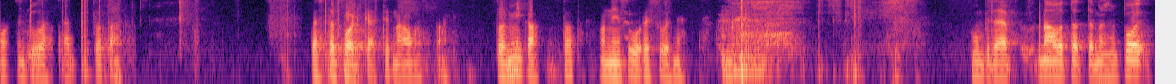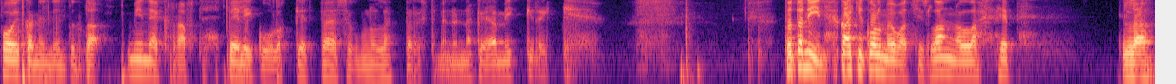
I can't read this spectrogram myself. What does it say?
voisin tulla tämän, tota, tästä podcastin nauhoittaa. Toi Mika tota, on niin suuri suinen. Mun pitää nauhoittaa tämmöisen po- poikani niin tota Minecraft-pelikuulokkeet päässä, kun mulla on läppäristä mennyt näköjään mikki rikki. Tota niin, kaikki kolme ovat siis langalla, hep. Kyllä.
